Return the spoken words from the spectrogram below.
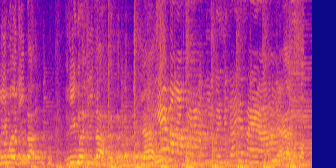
lima juta. Lima juta. Yes. Iya bang aku 5 juta ya saya yes.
